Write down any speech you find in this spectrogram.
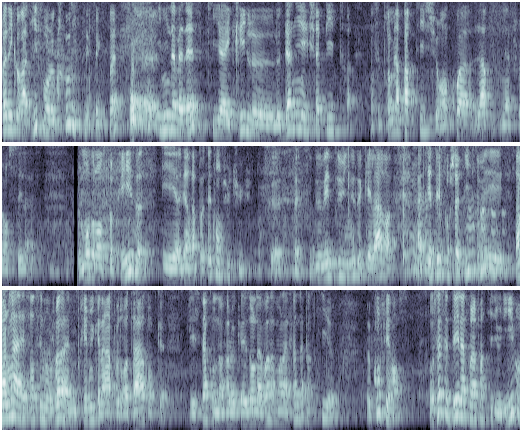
pas décoratif pour le coup, c'était fait exprès. Elina Badès, qui a écrit le, dernier chapitre dans cette première partie sur en quoi l'art peut influencer le monde de l'entreprise, et elle viendra peut-être en tutu. Euh, vous devez deviner de quel art a traité son chapitre, mais normalement elle est censée nous rejoindre, elle m'a prévenu qu'elle a un peu de retard, donc euh, j'espère qu'on aura l'occasion de la voir avant la fin de la partie euh, euh, conférence. Donc ça, c'était la première partie du livre,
